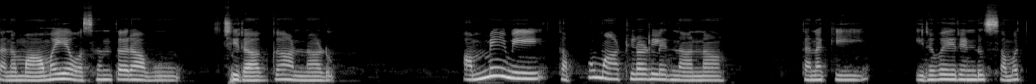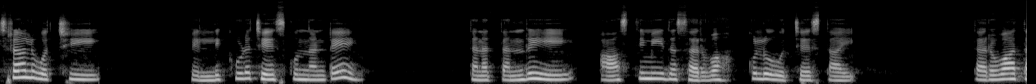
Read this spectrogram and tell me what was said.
తన మామయ్య వసంతరావు చిరాగ్గా అన్నాడు. అమ్మేమి తప్పు మాట్లాడలేదు నాన్న. తనకి ఇరవై రెండు సంవత్సరాలు వచ్చి పెళ్ళి కూడా చేసుకుందంటే తన తండ్రి ఆస్తి మీద సర్వ హక్కులు వచ్చేస్తాయి. తరువాత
